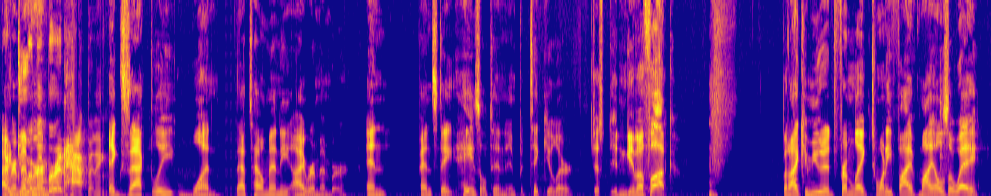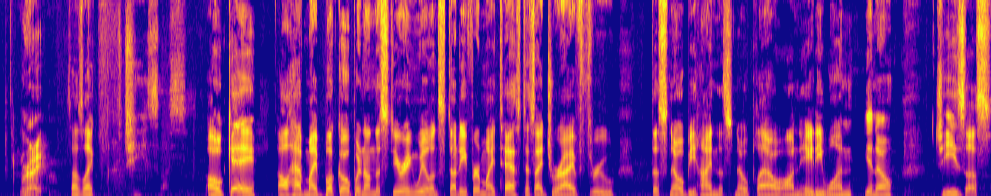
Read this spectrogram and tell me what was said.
I I, do remember- remember it happening. exactly one that's how many i remember and penn state hazleton in particular just didn't give a fuck but i commuted from like 25 miles away Right. So I was like, Jesus. Okay, I'll have my book open on the steering wheel and study for my test as I drive through the snow behind the snowplow on 81, you know? Jesus.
